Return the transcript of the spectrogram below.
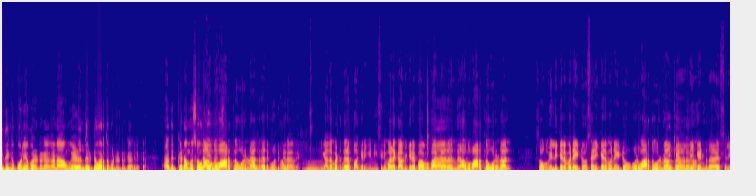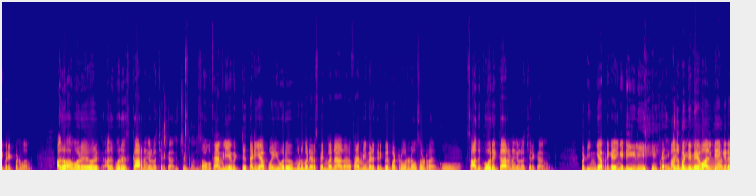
இது இங்கே போலியோ பண்ணிட்டு இருக்காங்க. ஆனால் அவங்க இழந்துக்கிட்டு வருத்தப்பட்டுட்டு இருக்காங்க. அதுக்கு நம்ம சவுத் அவங்க வாரத்துல ஒரு நாள் தான் அதுக்கு ஒதுக்குறாங்க. நீங்க அதை மட்டும் தானே பாக்குறீங்க. நீங்க சினிமால காமிக்கிறப்ப அவங்க பாக்குறத வந்து அவங்க வாரத்துல ஒரு நாள். சோ அவங்க வெள்ளிக்கிழமை நைட்டோ சனிக்கிழமை நைட்டோ ஒரு வாரத்துல ஒரு நாள். வீக்கெண்ட் தான். செலிப்ரேட் பண்ணுவாங்க. அதுவும் அவங்க ஒரு ஒரு அதுக்கு ஒரு காரணங்கள் வச்சிருக்காங்க. வச்சுருக்காங்க. ஸோ அவங்க ஃபேமிலியை விட்டு தனியா போய் ஒரு மூணு மணி நேரம் ஸ்பெண்ட் பண்ணாதான் ஃபேமிலி மேல திருப்பி ஒரு பற்று வரும்னு அவங்க சொல்றாங்க. ஓ. ஸோ அதுக்கு ஒரு காரணங்கள் வச்சிருக்காங்க. பட் இங்க அப்படி கிடையாது. இங்க டெய்லி அது மட்டுமே வாழ்க்கைங்கிற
